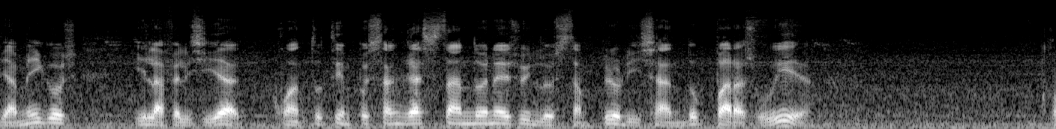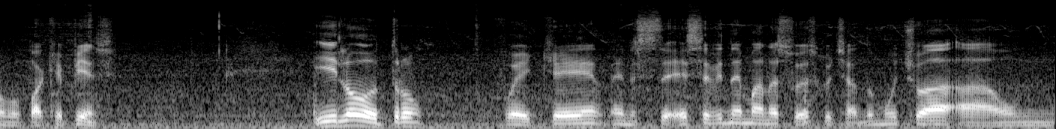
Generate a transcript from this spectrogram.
de amigos y la felicidad. ¿Cuánto tiempo están gastando en eso y lo están priorizando para su vida? Como para que piensen. Y lo otro fue que en este, este fin de semana estuve escuchando mucho a, un,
